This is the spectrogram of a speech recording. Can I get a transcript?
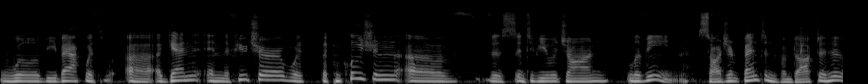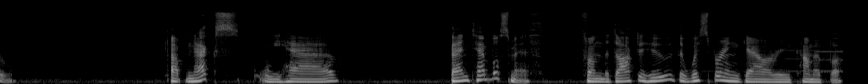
We'll be back with uh, again in the future with the conclusion of this interview with John Levene, Sergeant Benton from Doctor Who. Up next, we have Ben Templesmith from the Doctor Who The Whispering Gallery comic book.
